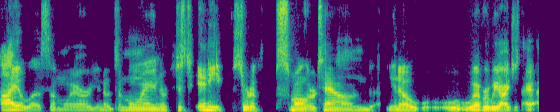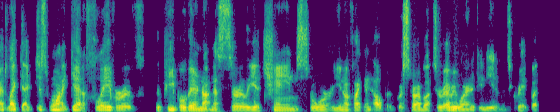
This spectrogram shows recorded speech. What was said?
Iowa somewhere, you know, Des Moines or just any sort of smaller town, you know, wh- wherever we are. I just I, I'd like to I just want to get a flavor of the people there, not necessarily a chain store, you know, if I can help it. Of course, Starbucks are everywhere, and if you need them, it's great. But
